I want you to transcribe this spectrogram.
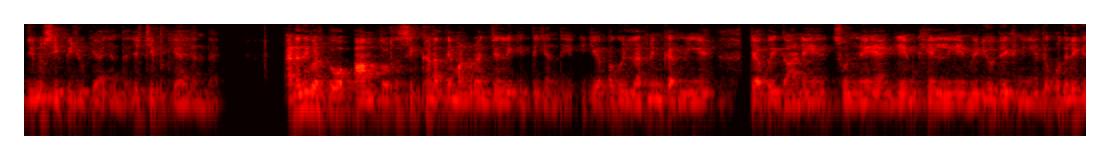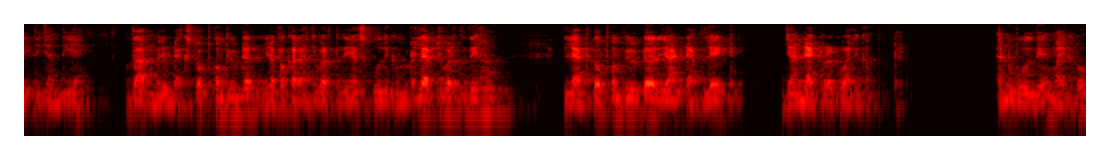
ਜਿਹਨੂੰ CPU ਕਿਹਾ ਜਾਂਦਾ ਹੈ, ਜਾਂ ਚਿਪ ਕਿਹਾ ਜਾਂਦਾ ਹੈ। ਇਹਨਾਂ ਦੀ ਵਰਤੋਂ ਆਮ ਤੌਰ ਤੇ ਸਿੱਖਣ ਅਤੇ ਮਨੋਰੰਜਨ ਲਈ ਕੀਤੀ ਜਾਂਦੀ ਹੈ ਕਿ ਜੇ ਆਪਾਂ ਕੋਈ ਲਰਨਿੰਗ ਕਰਨੀ ਹੈ ਜਾਂ ਕੋਈ ਗਾਣੇ ਸੁਣਨੇ ਹੈ ਗੇਮ ਖੇਲਣੀ ਹੈ ਵੀਡੀਓ ਦੇਖਣੀ ਹੈ, ਤਾਂ ਉਹਦੇ ਲਈ ਕੀਤੀ ਜਾਂਦੀ ਹੈ। ਉਦਾਹਰਨ ਵਜੋਂ ਡੈਸਕਟਾਪ ਕੰਪਿਊਟਰ ਜਿਹੜਾ ਆਪਾਂ ਘਰਾਂ 'ਚ ਵਰਤਦੇ ਹਾਂ ਸਕੂਲ ਦੀ ਕੰਪਿਊਟਰ ਲੈਬ 'ਚ ਵਰਤਦੇ ਹਾਂ ਲੈਪਟਾਪ ਕੰਪਿਊਟਰ ਜਾਂ ਟੈਬਲੇਟ ਜਾਂ ਨੈਟਵਰਕ ਵਾਲੇ ਕੰਪਿਊਟਰ ਇਹਨੂੰ ਬੋਲਦੇ ਆ ਮਾਈਕਰੋ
